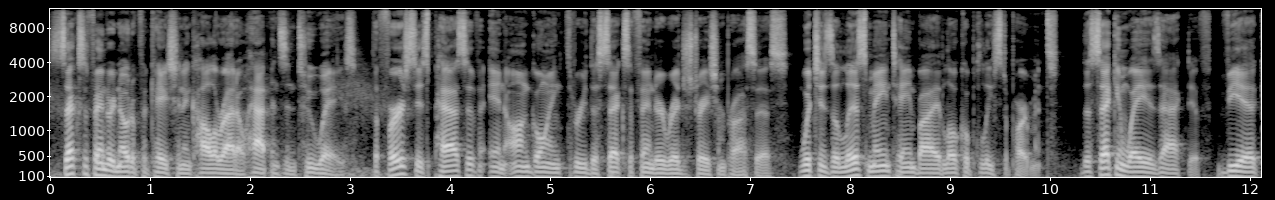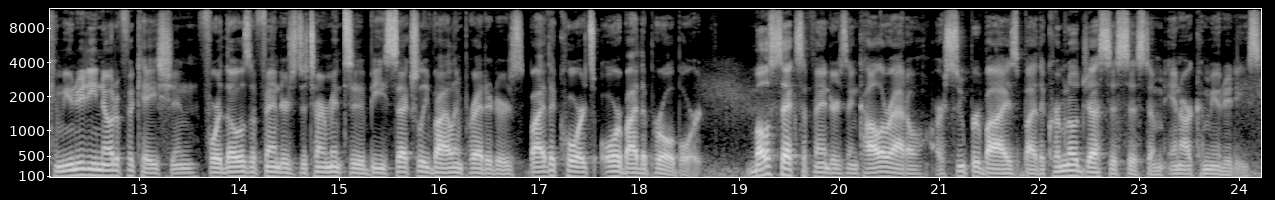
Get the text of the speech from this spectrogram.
Sex offender notification in Colorado happens in two ways. The first is passive and ongoing through the sex offender registration process, which is a list maintained by local police departments. The second way is active, via community notification for those offenders determined to be sexually violent predators by the courts or by the parole board. Most sex offenders in Colorado are supervised by the criminal justice system in our communities.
